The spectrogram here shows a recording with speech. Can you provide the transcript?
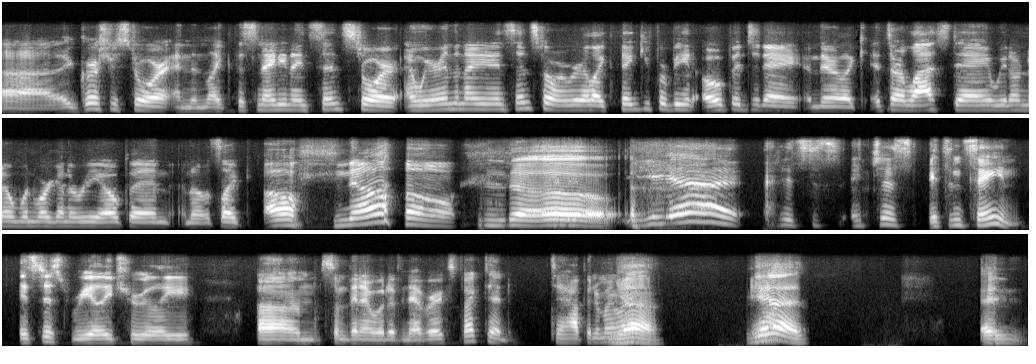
uh, grocery store and then like this 99 cent store. And we were in the 99 cent store and we were like, thank you for being open today. And they're like, it's our last day. We don't know when we're going to reopen. And I was like, oh no No. yeah and it's just it just it's insane it's just really truly um something i would have never expected to happen in my yeah. life yeah. Yeah. And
